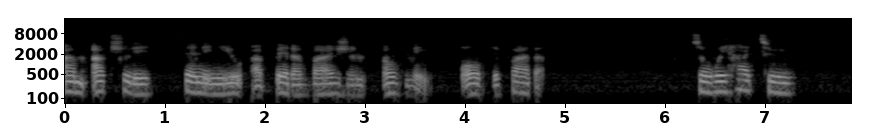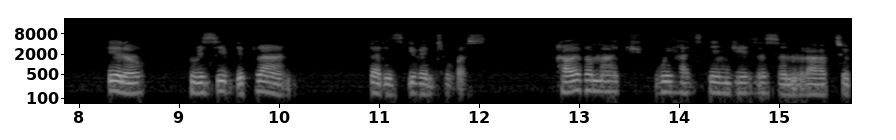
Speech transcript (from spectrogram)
I'm actually sending you a better version of me, of the Father. So we had to, you know, to receive the plan that is given to us. However much we had seen Jesus and loved to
